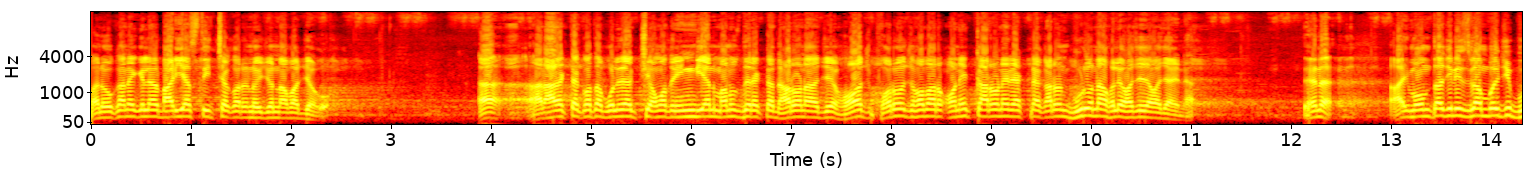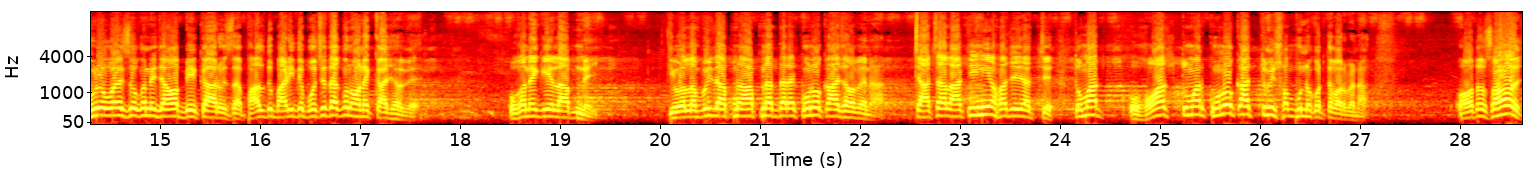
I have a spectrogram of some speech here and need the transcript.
মানে ওখানে গেলে আর বাড়ি আসতে ইচ্ছা করেন ওই জন্য আবার যাব। আর আরেকটা কথা বলে রাখছি, আমাদের ইন্ডিয়ান মানুষদের একটা ধারণা যে হজ ফরজ হবার অনেক কারণের একটা কারণ, বুড়ো না হলে হজে যাওয়া যায় না। তাই না? আজ মমতাজুল ইসলাম বলছি, বুড়ো বয়সে ওখানে যাওয়া বেকার হয়েছে। ফালতু বাড়িতে বসে থাকুন, অনেক কাজ হবে। ওখানে গিয়ে লাভ নেই। কি বললাম, বুঝলি, আপনার আপনার দ্বারা কোনো কাজ হবে না। চাচা লাঠি নিয়ে হজে যাচ্ছে। তোমার হজ, তোমার কোনো কাজ তুমি সম্পূর্ণ করতে পারবে না। অত সহজ।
